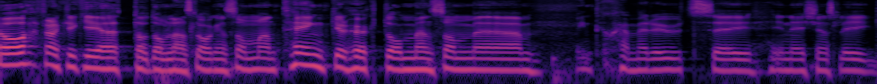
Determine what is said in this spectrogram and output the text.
Ja, Frankrike är ett av de landslagen som man tänker högt om men som eh, inte skämmer ut sig i Nations League.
